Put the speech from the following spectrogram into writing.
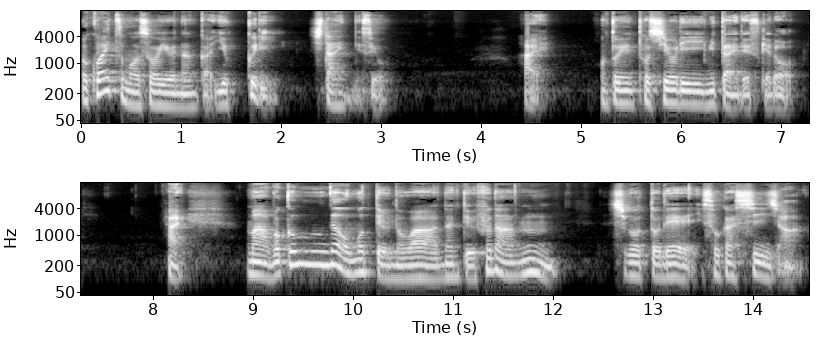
僕はいつもそういうなんかゆっくりしたいんですよ。はい。本当に年寄りみたいですけど、はい。まあ僕が思ってるのは、なんていう普段仕事で忙しいじゃん。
